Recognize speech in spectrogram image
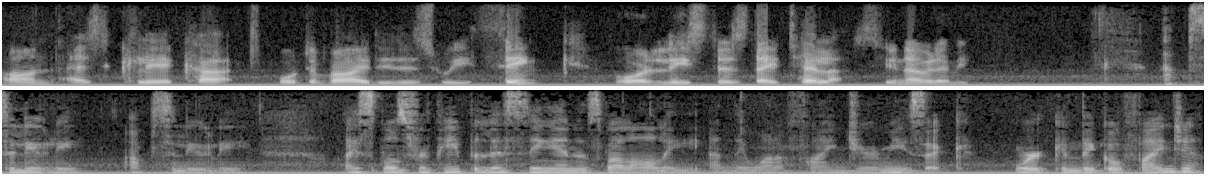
aren't as clear cut or divided as we think, or at least as they tell us. You know what I mean? Absolutely, absolutely. I suppose for people listening in as well, Ollie, and they want to find your music, where can they go find you?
